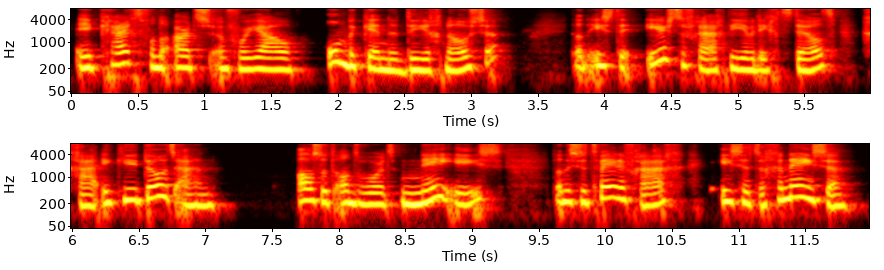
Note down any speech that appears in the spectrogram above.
en je krijgt van de arts een voor jou onbekende diagnose, dan is de eerste vraag die je wellicht stelt: ga ik hier dood aan? Als het antwoord nee is, dan is de tweede vraag: is het te genezen?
